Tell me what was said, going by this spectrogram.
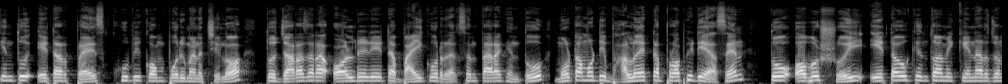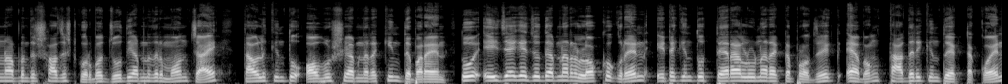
কিন্তু এটার প্রাইস খুবই কম পরিমাণে ছিল। তো যারা যারা অলরেডি এটা বাই করে রাখছেন, তারা কিন্তু মোটামুটি ভালো একটা প্রফিটে আছেন। তো অবশ্যই এটাও কিন্তু আমি কেনার জন্য আপনাদের সাজেস্ট করব। যদি আপনাদের মন চায়, তাহলে কিন্তু অবশ্যই আপনারা কিনতে পারেন। তো এই জায়গায় যদি আপনারা লক্ষ্য করেন, এটা কিন্তু তেরা লুনার একটা প্রজেক্ট এবং তাদেরই কিন্তু একটা কয়েন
